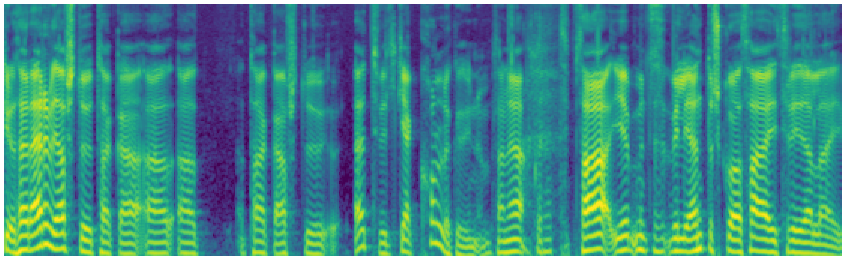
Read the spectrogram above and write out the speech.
það er erfið afstöðu taka að, að taka afstöðu öll gegn kolleguðinum þannig að Akkurat. það, ég myndi vilja endur sko að það í þriðalagi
